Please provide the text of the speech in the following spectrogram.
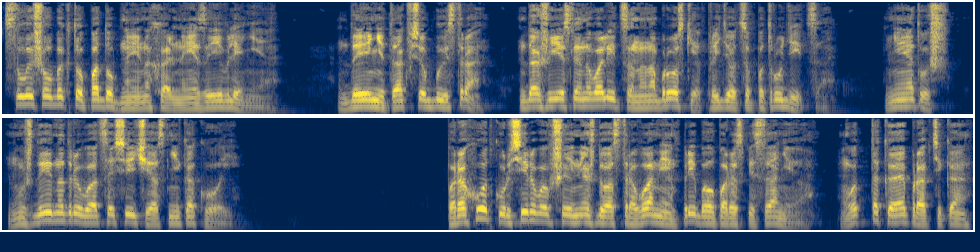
Слышал бы кто подобные нахальные заявления. Да и не так все быстро. Даже если навалиться на наброски, придется потрудиться. Нет уж, нужды надрываться сейчас никакой. Пароход, курсировавший между островами, прибыл по расписанию. Вот такая практика.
